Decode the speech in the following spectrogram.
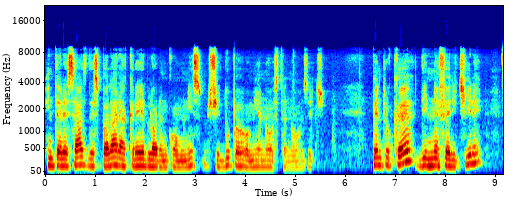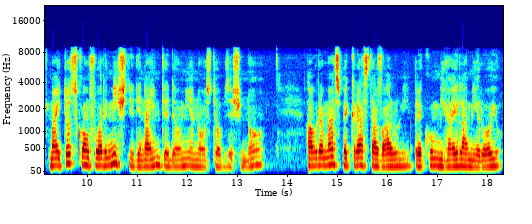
interesați de spălarea creierilor în comunism și după 1990. Pentru că, din nefericire, mai toți conformiștii dinainte de 1989 au rămas pe creasta valului, precum Mihaela Miroiu,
